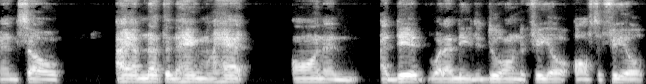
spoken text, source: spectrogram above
and so I have nothing to hang my hat on, and I did what I need to do on the field, off the field.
